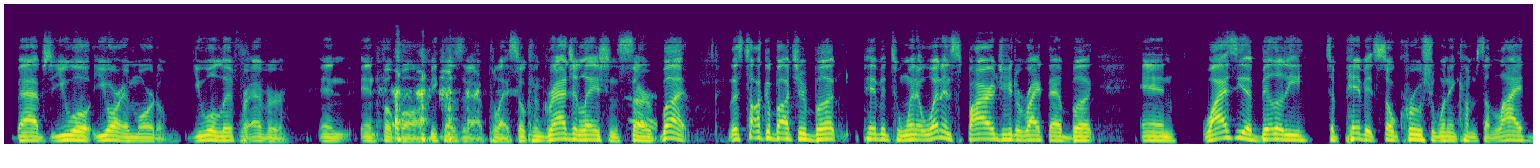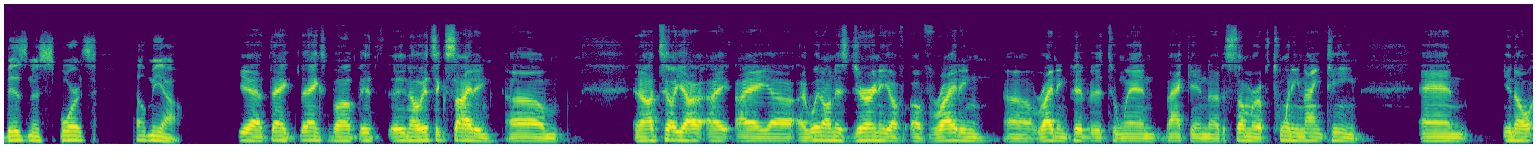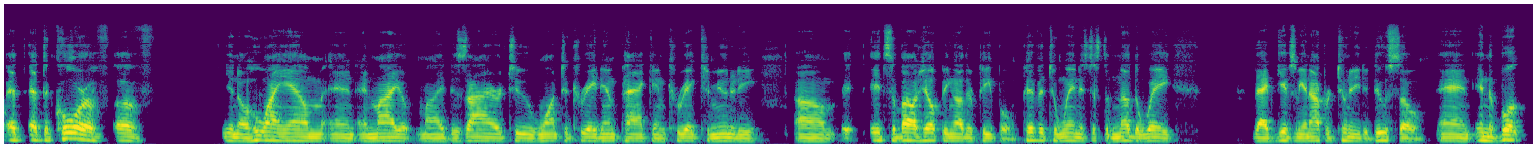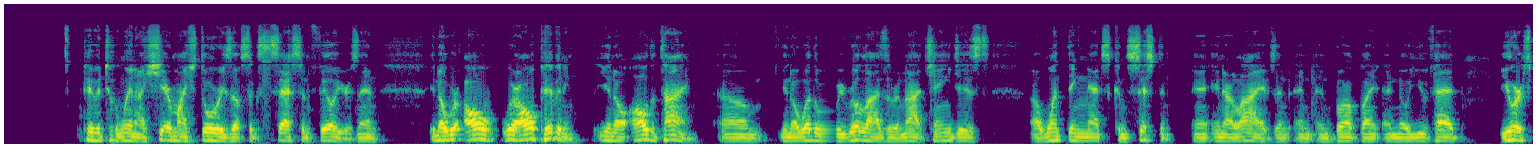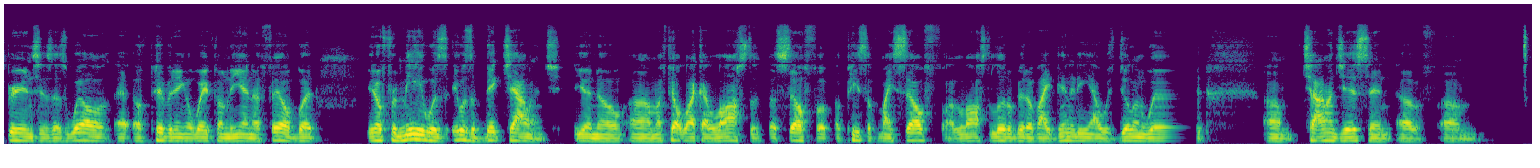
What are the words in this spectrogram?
Babs, you will you are immortal. You will live forever in in football because of that play. So congratulations, sir. But let's talk about your book, Pivot to Win It. What inspired you to write that book? And why is the ability to pivot so crucial when it comes to life, business, sports? Help me out. Yeah, thank, thanks, Bump. It's you know it's exciting. Um, and I'll tell you, I I uh, I went on this journey of of writing uh, writing Pivot to Win back in uh, the summer of 2019, and you know at, at the core of of you know who I am and and my my desire to want to create impact and create community. Um, it, it's about helping other people. Pivot to Win is just another way that gives me an opportunity to do so. And in the book, Pivot to Win, I share my stories of success and failures. And, you know, we're all we're all pivoting, you know, all the time. Um, you know, whether we realize it or not, change is uh, one thing that's consistent in, in, our lives. And and and Bump, I, I, know you've had your experiences as well uh, of pivoting away from the NFL, but you know, for me, it was it was a big challenge. You know, um, I felt like I lost a, a self, a, a, piece of myself. I lost a little bit of identity. I was dealing with um, challenges and of um,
